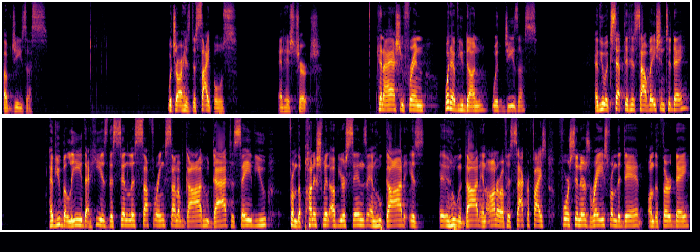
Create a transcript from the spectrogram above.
of Jesus, which are his disciples and his church. Can I ask you, friend, what have you done with Jesus? Have you accepted his salvation today? Have you believed that he is the sinless, suffering Son of God who died to save you from the punishment of your sins and who God is who God in honor of his sacrifice for sinners raised from the dead on the third day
